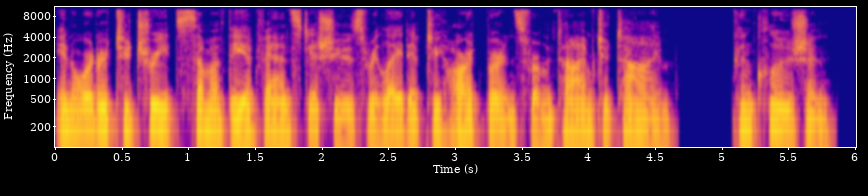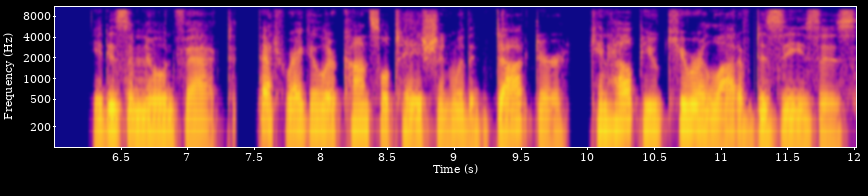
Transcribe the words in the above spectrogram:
in order to treat some of the advanced issues related to heartburns from time to time. Conclusion It is a known fact that regular consultation with a doctor can help you cure a lot of diseases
